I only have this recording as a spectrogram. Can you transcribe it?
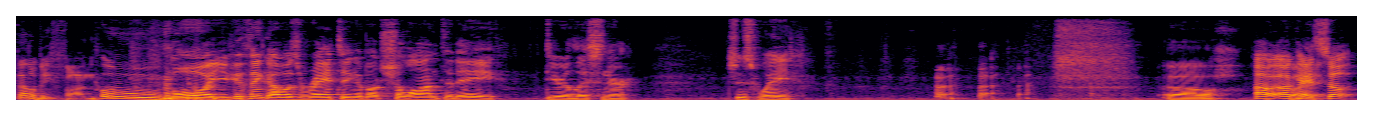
that'll be fun. Oh boy, if you think I was ranting about Shallan today, dear listener, just wait. Oh, Oh, okay. But- So,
